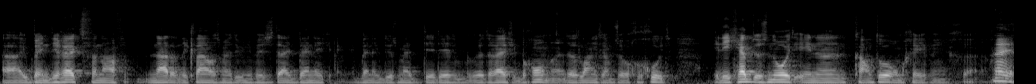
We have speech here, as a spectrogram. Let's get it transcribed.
eh, ik ben direct vanaf, nadat ik klaar was met de universiteit, ben ik, ben ik dus met dit, dit bedrijfje begonnen. En dat is langzaam zo gegroeid. Ik heb dus nooit in een kantooromgeving ge, ge- Nee.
